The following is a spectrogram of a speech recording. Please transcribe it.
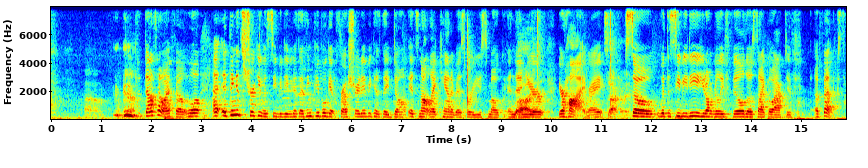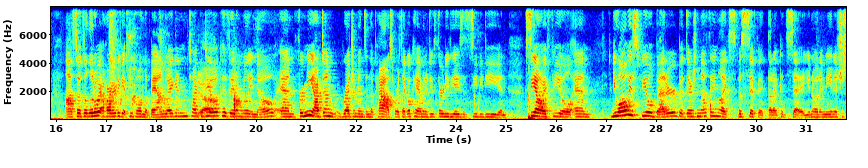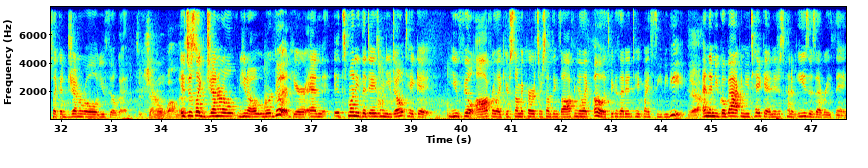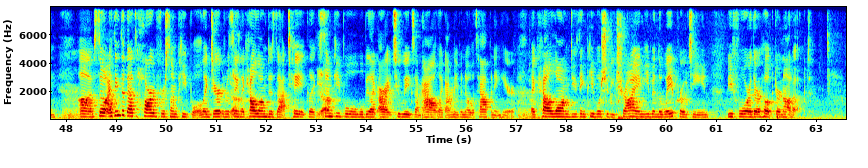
Yeah. That's how I felt. Well, I, I think it's tricky with CBD because I think people get frustrated because they don't. It's not like cannabis where you smoke and then Right. you're you're high, right? Exactly. So with the CBD, you don't really feel those psychoactive effects. Uh, so it's a little bit harder to get people on the bandwagon type of deal because they don't really know. And for me, I've done regimens in the past where it's like, okay, I'm going to do 30 days of CBD and see how I feel. And you always feel better, but there's nothing like specific that I could say. You know what I mean? It's just like a general, you feel good. It's a general wellness. It's just like general, you know, we're good here. And it's funny the days when you don't take it, you feel off or like your stomach hurts or something's off and you're like, oh, it's because I didn't take my CBD. Yeah. And then you go back and you take it and it just kind of eases everything. Um, so I think that that's hard for some people. Like Jared was Yeah. saying, like how long does that take? Like Yeah. some people will be like, all right, two weeks, I'm out. Like I don't even know what's happening here. Mm-hmm. Like how long do you think people should be trying even the whey protein before they're hooked or not hooked?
